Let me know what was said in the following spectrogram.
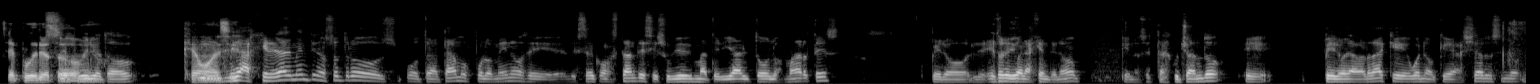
se pudrió todo. Se pudrió todo. Mira, generalmente nosotros o tratamos por lo menos de, ser constantes y subir material todos los martes, pero esto le digo a la gente, ¿no? Que nos está escuchando. Eh, pero la verdad que, bueno, que ayer se nos,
